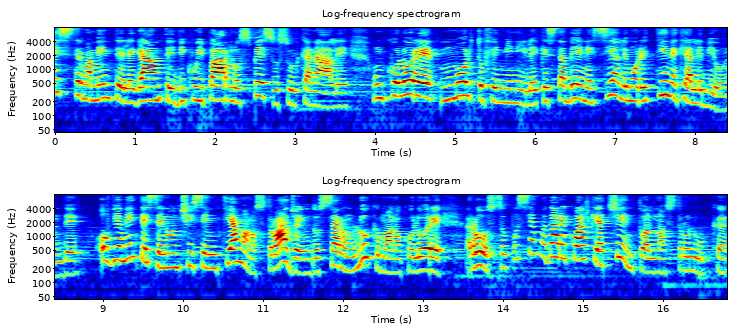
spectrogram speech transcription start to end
estremamente elegante di cui parlo spesso sul canale, un colore molto femminile che sta bene sia alle morettine che alle bionde. Ovviamente se non ci sentiamo a nostro agio a indossare un look monocolore rosso, possiamo dare qualche accento al nostro look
